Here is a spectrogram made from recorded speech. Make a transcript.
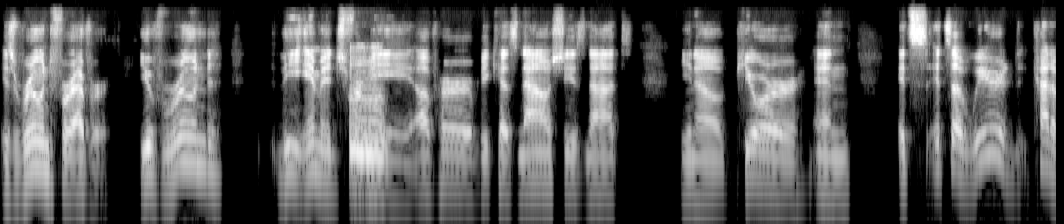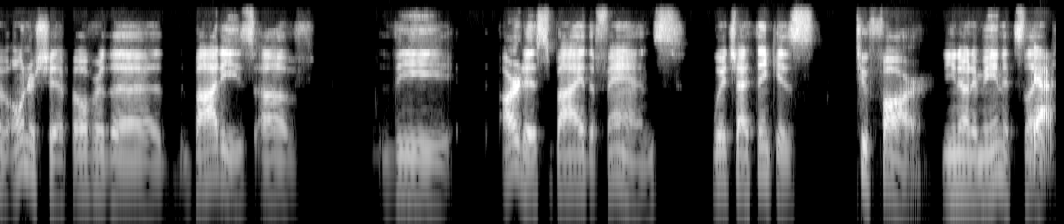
is ruined forever. You've ruined the image for mm. me of her because now she's not, you know, pure and it's it's a weird kind of ownership over the bodies of the artists by the fans which i think is too far. You know what i mean? It's like yeah,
